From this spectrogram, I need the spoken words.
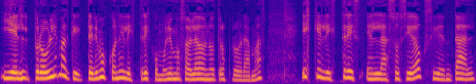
y el problema que tenemos con el estrés, como lo hemos hablado en otros programas, es que el estrés en la sociedad occidental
